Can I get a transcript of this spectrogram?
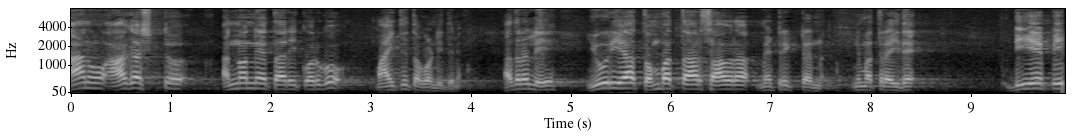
ನಾನು ಆಗಸ್ಟ್ ಹನ್ನೊಂದನೇ ತಾರೀಕುವರೆಗೂ ಮಾಹಿತಿ ತಗೊಂಡಿದ್ದೀನಿ. ಅದರಲ್ಲಿ ಯೂರಿಯಾ ತೊಂಬತ್ತಾರು ಸಾವಿರ ಮೆಟ್ರಿಕ್ ಟನ್ ನಿಮ್ಮ ಹತ್ರ ಇದೆ. ಡಿ ಎ ಪಿ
